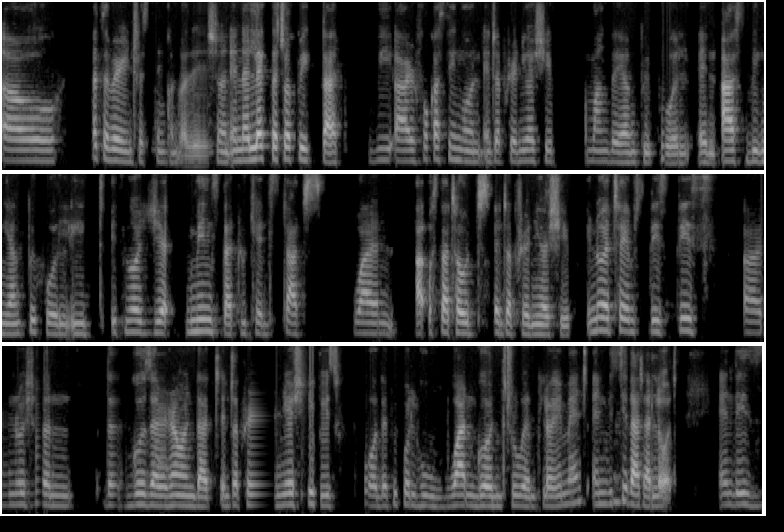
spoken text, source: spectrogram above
Oh, that's a very interesting conversation. And I like the topic that we are focusing on entrepreneurship among the young people. And us being young people, it it not just means that we can start one uh, start out entrepreneurship. You know, at times this this uh, notion that goes around that entrepreneurship is for the people who one gone through employment and we see that a lot and there's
